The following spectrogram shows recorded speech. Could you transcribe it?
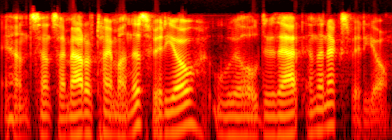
And since I'm out of time on this video, we'll do that in the next video.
